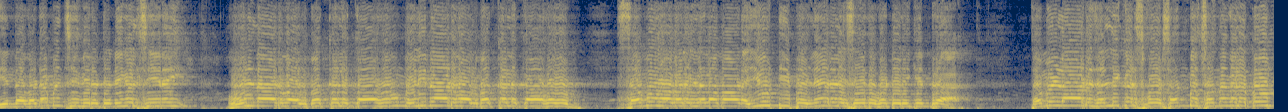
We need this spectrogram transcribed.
இந்த வடமஞ்சி விரட்டு நிகழ்ச்சியினை உள்நாடு வாழ் மக்களுக்காகவும் வெளிநாடு வாழ் மக்களுக்காகவும் சமூக வலைதளமான யூடியூப்பில் நேரலை செய்து கொண்டிருக்கின்ற தமிழ்நாடு ஜல்லிக்கட் ஸ்போர்ட்ஸ் அன்பு சொந்தங்களுக்கும்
